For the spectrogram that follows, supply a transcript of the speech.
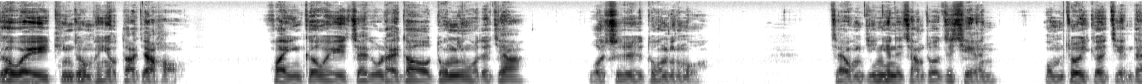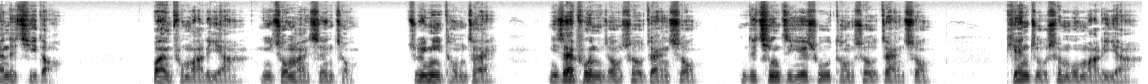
各位听众朋友，大家好，欢迎各位再度来到多明我的家，我是多明我。在我们今天的讲座之前，我们做一个简单的祈祷：万福玛利亚，你充满圣宠，主与你同在，你在妇女中受赞颂，你的亲子耶稣同受赞颂。天主圣母玛利亚，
